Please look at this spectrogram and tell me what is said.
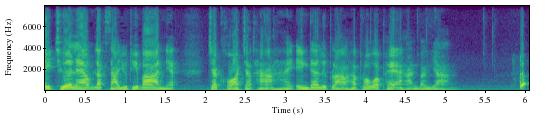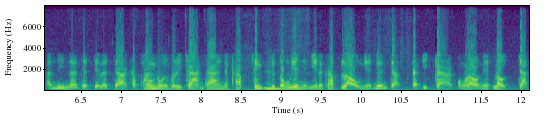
ติดเชื้อแล้วรักษาอยู่ที่บ้านเนี่ย จะขอจัดหาอาหารเองได้หรือเปล่าครับ เพราะว่าแพ้อาหารบางอย่างก็อันนี้น่าจะเจรจากับทางหน่วยบริการได้นะครับ คือคืออืมต้องเรียนอย่างนี้นะครับ เราเนี่ยเนื่องจากกติกาของเราเนี่ยเราจัด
